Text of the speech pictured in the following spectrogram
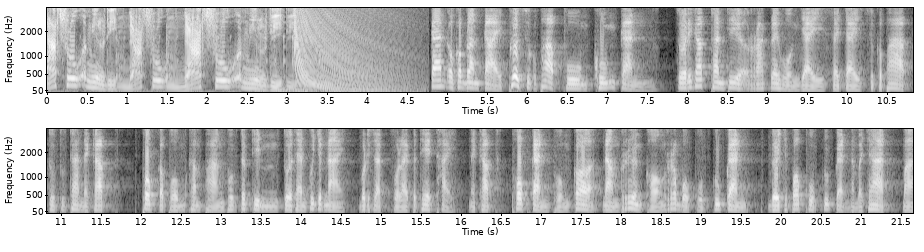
natural immunity natural natural immunity การออกกำลังกายเพื่อสุขภาพภูมิคุ้มกัน สวัสดีครับท่านที่รักและห่วงใยใส่ใจสุขภาพทุกทุกๆท่านนะครับ พบกับผมคำผางภูมิทัพทิม ตัวแทนผู้จำหน่าย บริษัทโฟไลท์ประเทศไทยนะครับ พบกันผมก็นำเรื่องของระบบภูมิคุ้มกัน โดยเฉพาะภูมิคุ้มกันธรรมชาติมา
